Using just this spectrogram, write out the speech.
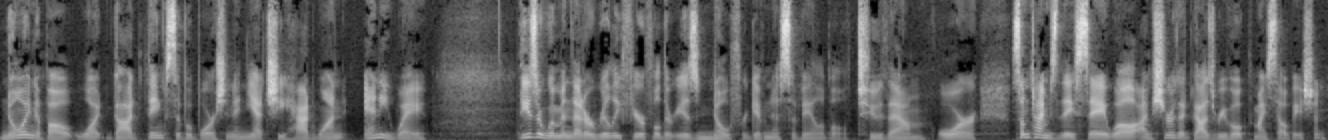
knowing about what God thinks of abortion, and yet she had one anyway. These are women that are really fearful there is no forgiveness available to them. Or sometimes they say, Well, I'm sure that God's revoked my salvation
